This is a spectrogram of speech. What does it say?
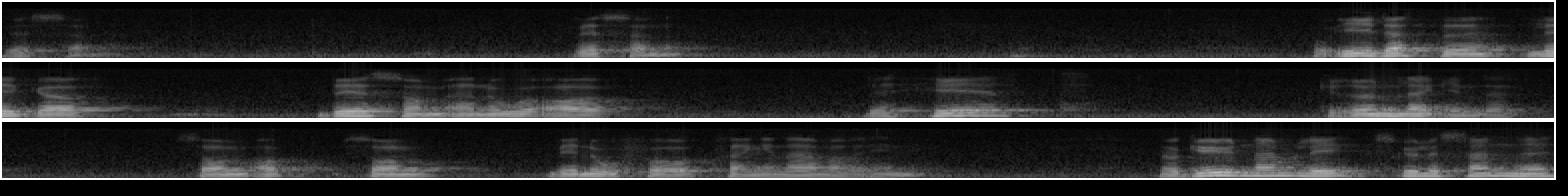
ved Sønnen. Ved Sønnen. Og i dette ligger det som er noe av det helt grunnleggende som, som vi nå får trenge nærmere inn i. Når Gud nemlig skulle sende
